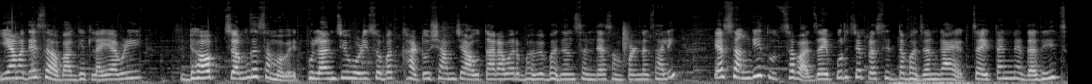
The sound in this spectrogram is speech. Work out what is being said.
यामध्ये सहभाग घेतला. यावेळी ढब चंग समवेत. फुलांची होळीसोबत खाटू श्यामच्या अवतारावर भव्य भजन संध्या संपन्न झाली. या संगीत उत्सवात जयपूरचे प्रसिद्ध भजन गायक चैतन्य दधीच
